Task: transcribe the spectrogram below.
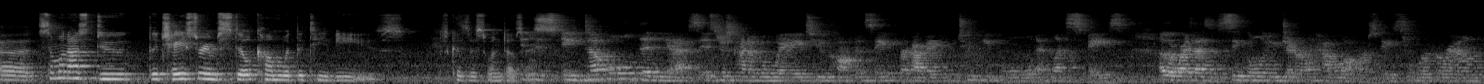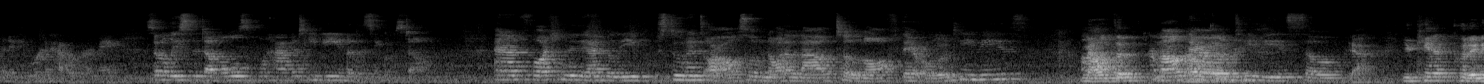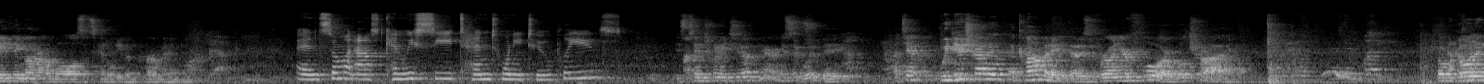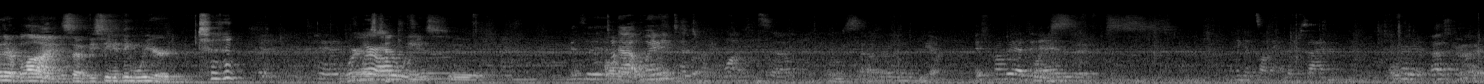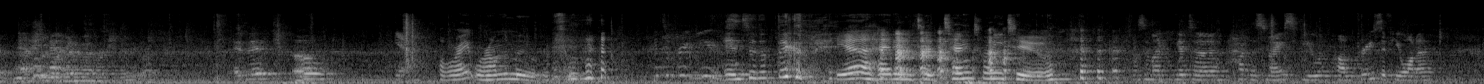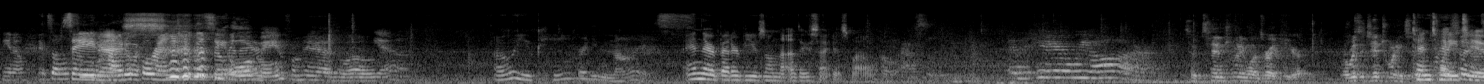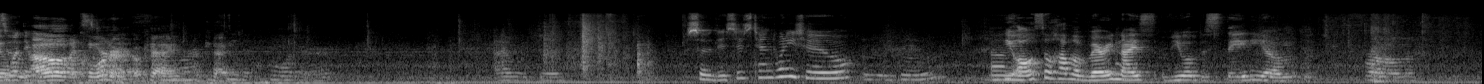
Uh, someone asked, do the chase rooms still come with the TVs? Because this one doesn't. it's a double, then yes, it's just kind of a way to compensate for having two people and less space. Otherwise, as a single, you generally have a lot more space to work around than if you were to have a roommate. So at least the doubles will have a TV, but the singles don't. And unfortunately, I believe students are also not allowed to loft their own TVs. Mount Um, them? Mount their Mount own. TVs, so, Yeah. You can't put anything on our walls that's going to leave a permanent mark. yeah. And someone asked, can we see 1022, please? Is 1022 up there? I guess it would be. We do try to accommodate those. If we're on your floor, we'll try. But we're going in there blind, so if you see anything weird. Where are we? 1022? Is it that way? Ten twenty-one, so Yeah. It's probably at the end. I think it's on the other side. That's good. Actually, we're heading that direction anyway. Is it? Oh, Yeah. All right, we're on the move. It's a great view. into the thick of it. yeah, heading to 1022. Doesn't like you get to have this nice view of Humphreys if you want to, you know, It's also say hi to a nice. friend who You can lives see over Old there. Main from here as well. Yeah. Oh, you can. Pretty nice. And there are better views on the other side as well. Oh, absolutely. And here we are. So 1021's right here. Or was it 1022? 1022. Oh, the corner. Okay. Okay. I would do. So this is 1022. Mm-hmm. Um, You also have a very nice view of the stadium from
